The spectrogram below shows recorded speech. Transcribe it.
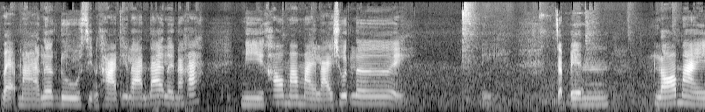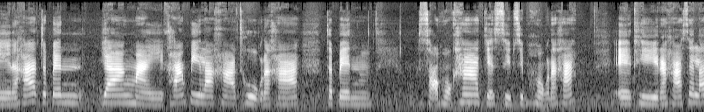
แวะมาเลือกดูสินค้าที่ร้านได้เลยนะคะ มีเข้ามาใหม่หลายชุดเลยนี่จะเป็น ล้อใหม่นะคะ จะเป็นยางใหม่ค้างปีราคาถูกนะคะ จะเป็น 265 70 16 นะคะ AT นะคะ เส้นละ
